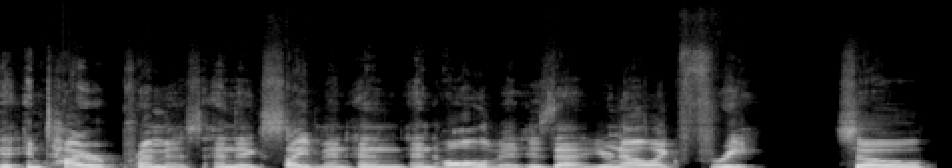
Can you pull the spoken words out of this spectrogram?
the entire premise and the excitement and and all of it is that you're now like free. So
